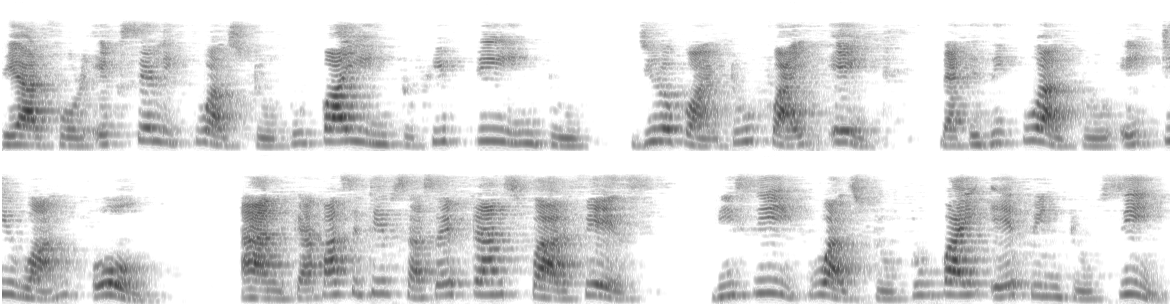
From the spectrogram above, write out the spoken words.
Therefore, XL equals to 2 pi into 50 into 0.258 that is equal to 81 ohm. And capacitive susceptance per phase. BC equals to 2 pi f into C.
